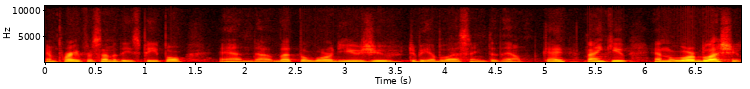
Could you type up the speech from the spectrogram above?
and pray for some of these people and uh, let the Lord use you to be a blessing to them. Okay? Thank you, and the Lord bless you.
